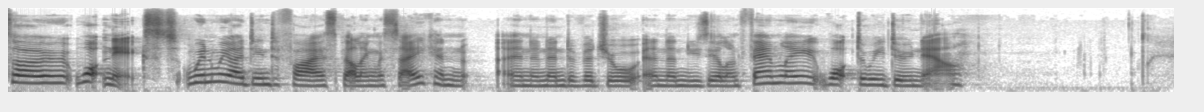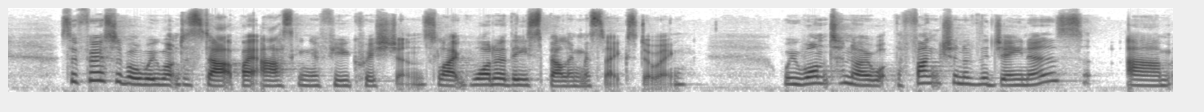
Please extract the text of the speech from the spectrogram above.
So what next? When we identify a spelling mistake in, in an individual in a New Zealand family, what do we do now? So first of all, we want to start by asking a few questions, like what are these spelling mistakes doing? We want to know what the function of the gene is, um,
